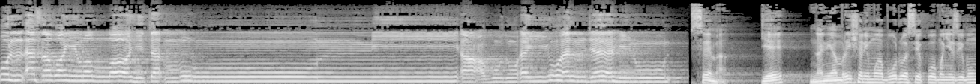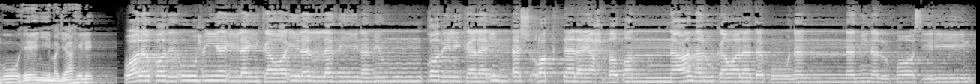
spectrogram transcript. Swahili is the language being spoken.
قل أفغير الله تأمروني أعبد أيها الجاهلون Sema, je, mnaniamrisha ni muabudu asiyekuwa Mwenyezi Mungu enyi majahili? ولقد أوحي إليك وإلى الذين من قبلك لئن أشركت ليحبطن عملك ولتكونن من الخاسرين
